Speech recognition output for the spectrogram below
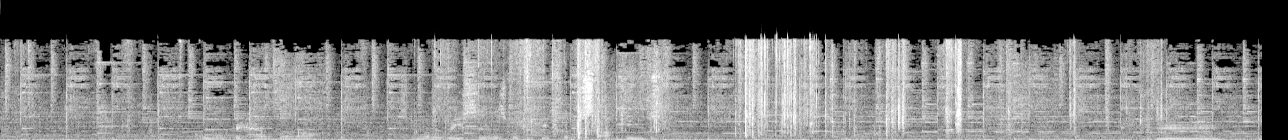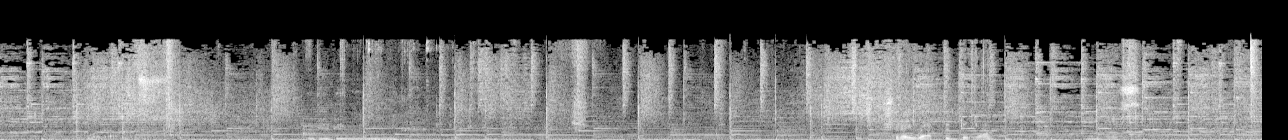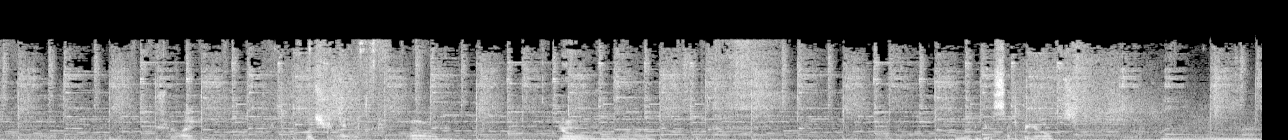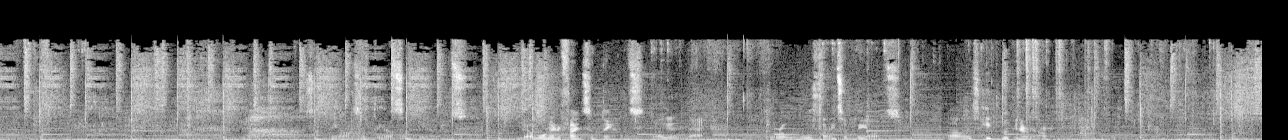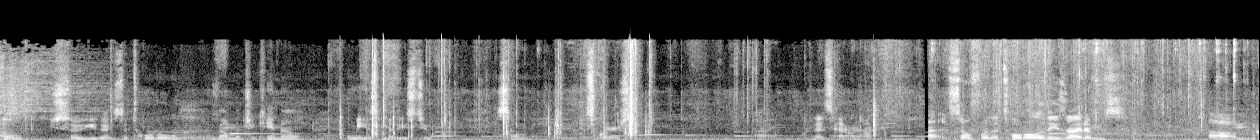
They have uh, some little Reese's, which would be for the stockings. Hmm. What else? Doo-doo-doo. Should I wrap the door in this? Should I? Let's try it. Um. No, no, no, no. We gotta get something else. Something else, something else, something else. Yeah, we're gonna find something else. Other than that, or we'll find something else. Uh, let's keep looking around. I'll show you guys the total of how much it came out. Let me get some of these too. Some squares. Alright, let's head on out. Alright, so for the total of these items, um,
